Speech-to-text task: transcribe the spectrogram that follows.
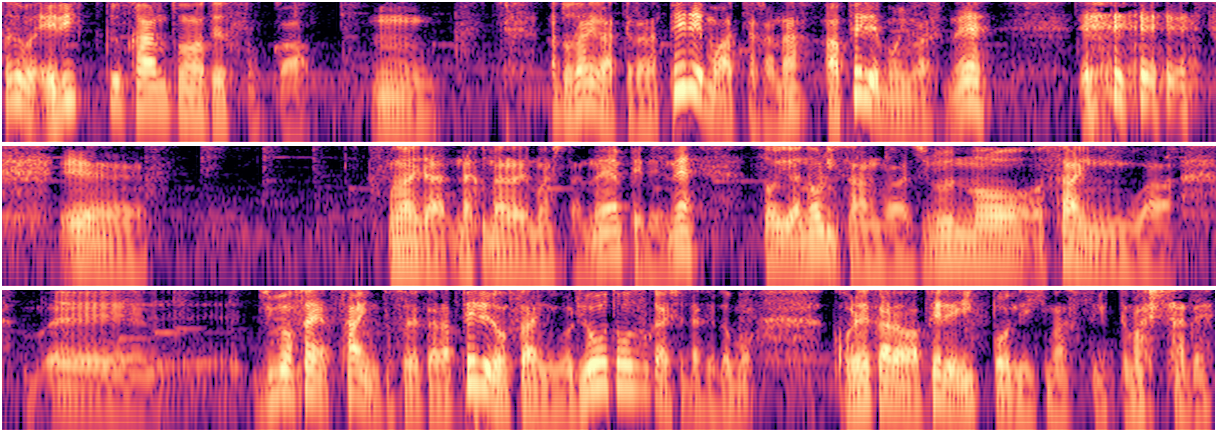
例えばエリック・カントナですとか、うん。あと誰があったかな？ペレもあったかな？あ、ペレもいますね。ええー、この間亡くなられましたね、ペレね。そういや、ノリさんが自分のサインは、えー、自分のサインとそれからペレのサインを両党使いしてたけども、これからはペレ一本でいきますって言ってましたね。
